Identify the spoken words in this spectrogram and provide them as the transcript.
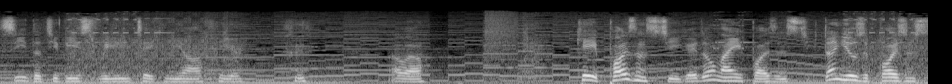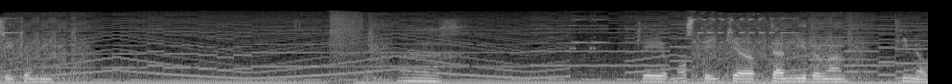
See, the TV is really taking me off here. oh well. Okay, Poison Sting. I don't like Poison Sting. Don't use a Poison Sting on me. okay, I must take care of that Nidoran female.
